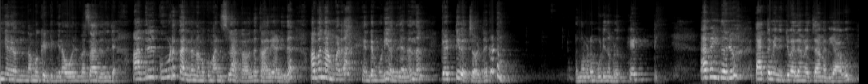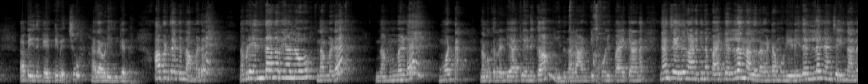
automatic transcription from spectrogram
ഇങ്ങനെ ഒന്നും നമുക്ക് ഇട്ട് ഇങ്ങനെ ഓയിൽ മസാജ് ഒന്നും അതിൽ കൂടെ തന്നെ നമുക്ക് മനസ്സിലാക്കാവുന്ന കാര്യമാണിത് അപ്പൊ നമ്മൾ എന്റെ മുടി ഒന്ന് ഞാനൊന്ന് കെട്ടി വെച്ചോട്ടെ കേട്ടോ. അപ്പൊ നമ്മുടെ മുടി നമ്മൾ കെട്ടി. അപ്പൊ ഇതൊരു പത്ത് മിനിറ്റ് വല്ലതും വെച്ചാൽ മതിയാവും അപ്പൊ ഇത് കെട്ടി വെച്ചു. അതവിടെ ഇരിക്കട്ടെ. അപ്പോഴത്തേക്ക് നമ്മുടെ നമ്മുടെ എന്താണെന്നറിയാലോ നമ്മുടെ നമ്മുടെ മുട്ട. നമുക്ക് റെഡിയാക്കി എടുക്കാം. ഇത് നല്ല അടിപൊളി പാക്കാണ് ഞാൻ ചെയ്ത് കാണിക്കുന്ന പാക്ക് എല്ലാം നല്ലതാണ് കേട്ടോ മുടിയുടെ. ഇതെല്ലാം ഞാൻ ചെയ്യുന്നതാണ്.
